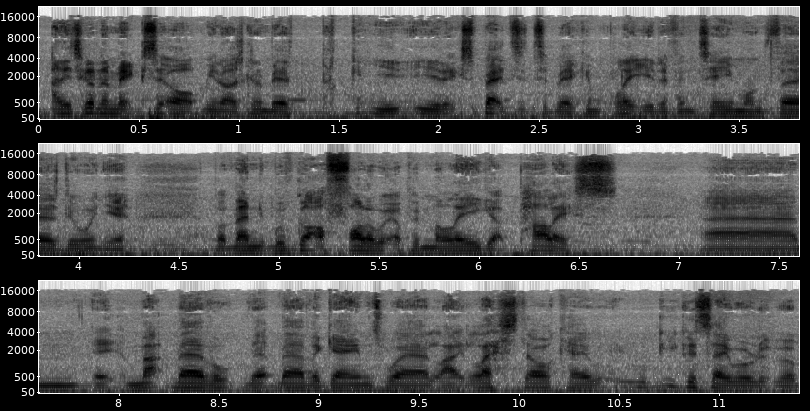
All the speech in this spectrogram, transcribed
and he's going to mix it up. You know, it's going to be. A, you, you'd expect it to be a completely different team on Thursday, wouldn't you? But then we've got to follow it up in the league at Palace. Um, it, they're, the- they're the games where, like Leicester, okay, you could say we're,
